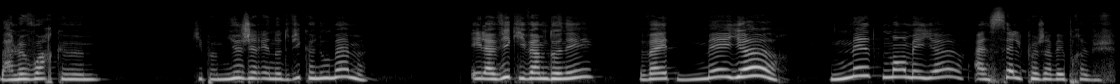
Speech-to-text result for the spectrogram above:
bah, le voir que qui peut mieux gérer notre vie que nous-mêmes. Et la vie qu'il va me donner va être meilleure, nettement meilleure à celle que j'avais prévue.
